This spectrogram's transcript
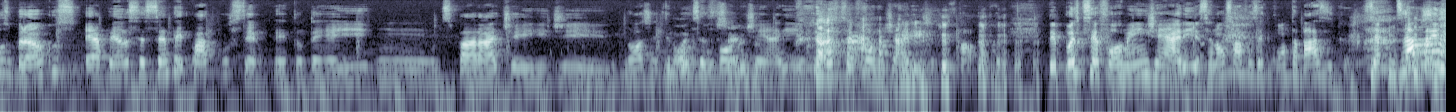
os brancos é apenas 64%. né? Então tem aí um disparate aí de. Nossa, gente, depois que você 9%? forma em engenharia, depois que você forma em engenharia, gente, fala- depois que você forma em engenharia, você não sabe fazer conta básica. Você desaprende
